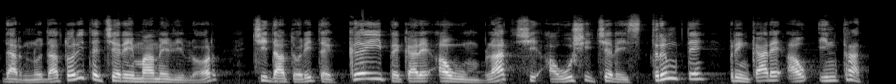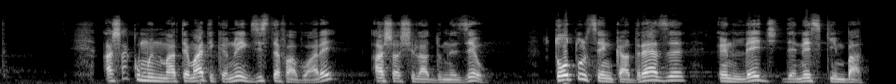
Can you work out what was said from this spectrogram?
dar nu datorită cerei mamelii lor, ci datorită căii pe care au umblat și a ușii celei strâmte prin care au intrat. Așa cum în matematică nu există favoare, așa și la Dumnezeu. Totul se încadrează în legi de neschimbat.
